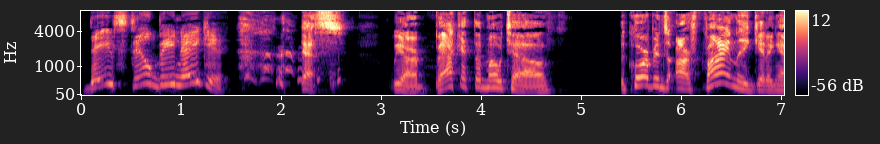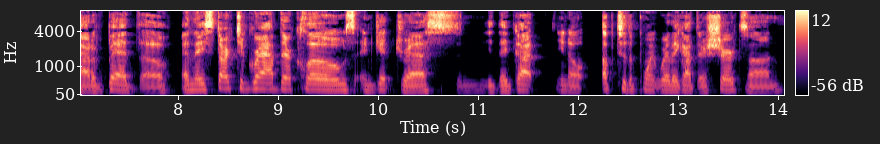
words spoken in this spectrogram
they still be naked. yes. We are back at the motel. The Corbins are finally getting out of bed though, and they start to grab their clothes and get dressed. And they've got, you know, up to the point where they got their shirts on.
